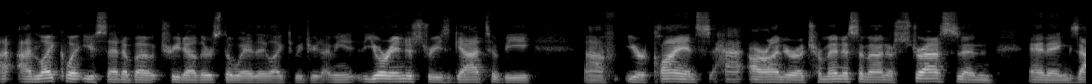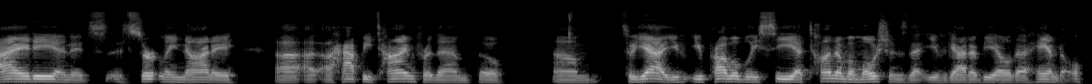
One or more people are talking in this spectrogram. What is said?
I, I like what you said about treat others the way they like to be treated. I mean your industry's got to be uh, your clients ha- are under a tremendous amount of stress and and anxiety and it's, it's certainly not a uh, a happy time for them. So um, so yeah you you probably see a ton of emotions that you've got to be able to handle.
